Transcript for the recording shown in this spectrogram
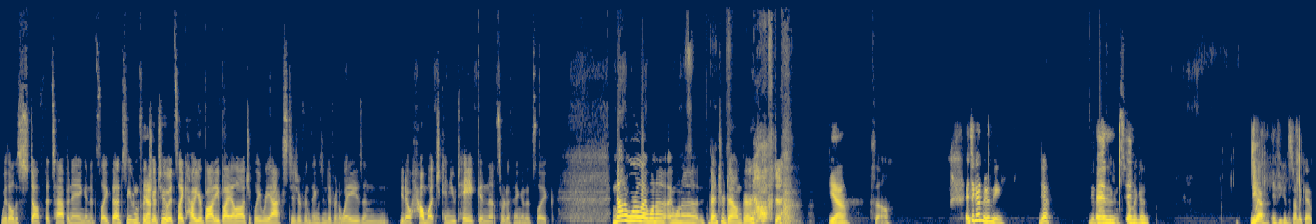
with all the stuff that's happening, and it's like that's even freaks Yeah. out too. It's like how your body biologically reacts to different things in different ways, and you know how much can you take and that sort of thing. And it's like not a world I wanna I wanna venture down very often. Yeah, so it's a good movie. yeah, you know if you and, can stomach and it. yeah, if you can stomach it,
